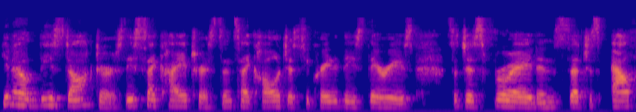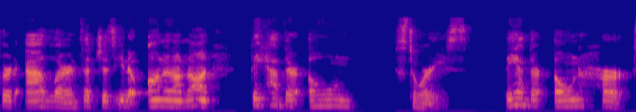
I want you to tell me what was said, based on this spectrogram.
You know, these doctors, these psychiatrists and psychologists who created these theories, such as Freud and such as Alfred Adler and such as, you know, on and on and on, they had their own stories. They had their own hurt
